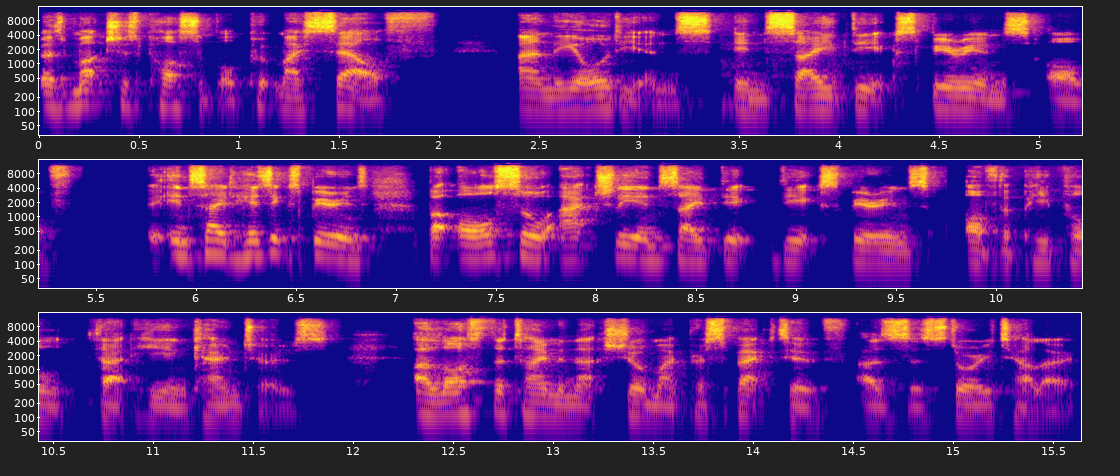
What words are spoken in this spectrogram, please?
as much as possible, put myself and the audience inside the experience of inside his experience but also actually inside the, the experience of the people that he encounters a lot of the time in that show, my perspective as a storyteller,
